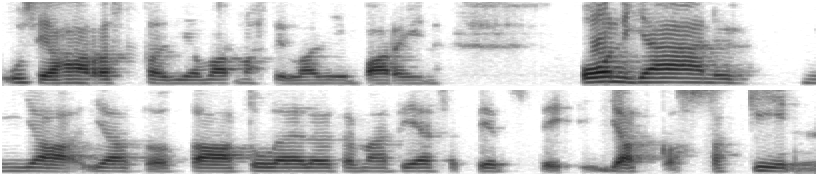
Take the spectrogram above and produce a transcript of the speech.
uusia harrastajia varmasti lajin pariin on jäänyt ja, ja tota, tulee löytämään tiensä tietysti jatkossakin.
